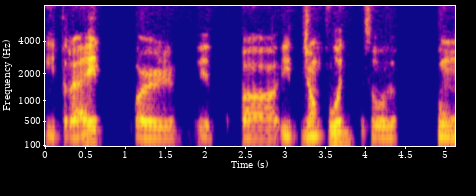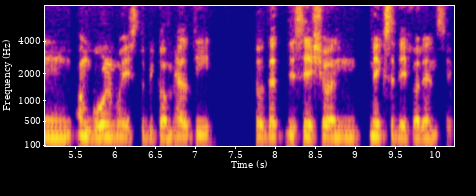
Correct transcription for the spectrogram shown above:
eat right or eat, uh, eat junk food. So kung ang goal mo is to become healthy, so that decision makes a difference. Eh.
